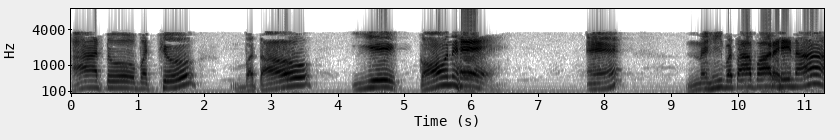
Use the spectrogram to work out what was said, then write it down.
हाँ तो बच्चों, बताओ, ये कौन है? हैं? नहीं बता पा रहे ना?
